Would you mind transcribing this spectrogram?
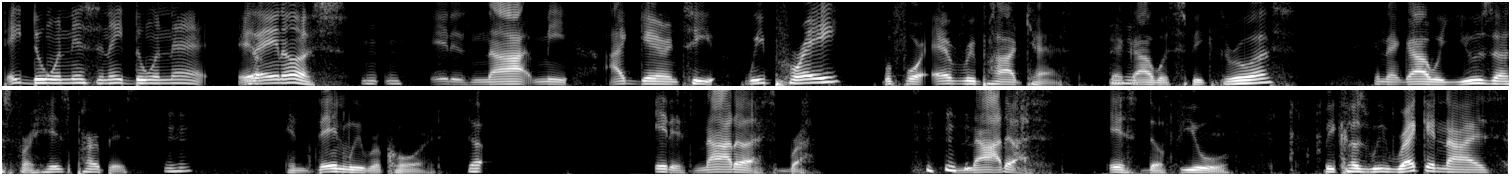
they doing this and they doing that." It Yep. ain't us. Mm-mm. It is not me. I guarantee you. We pray before every podcast that Mhm. God would speak through us and that God would use us for his purpose. Mhm. And then we record. Yep. It is not us, bruh. not us. It's the fuel. Because we recognize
